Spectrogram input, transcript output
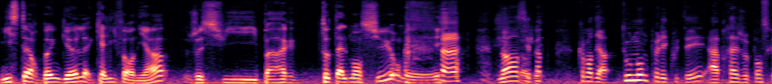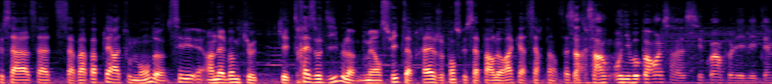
Mr Bungle, California. Je suis pas totalement sûr, mais Non, c'est vais- pas. Comment dire Tout le monde peut l'écouter. Après, je pense que ça, ça, ça va pas plaire à tout le monde. C'est un album que, qui est très audible, mais ensuite, après, je pense que ça parlera qu'à certains. Ça, Ça, c'est- ça, au niveau parole, c'est quoi un peu les, les thèmes?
